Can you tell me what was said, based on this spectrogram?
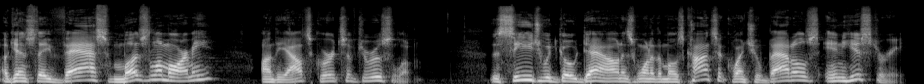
against a vast Muslim army on the outskirts of Jerusalem. The siege would go down as one of the most consequential battles in history.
